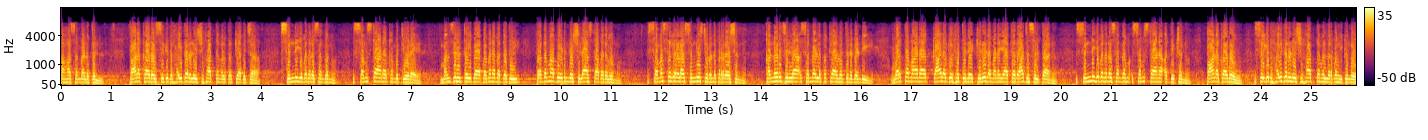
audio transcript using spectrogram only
മഹാസമ്മേളനത്തിൽ പാലക്കാട് സയ്യിദ് ഹൈദർ അലി ശിഹാബ് തങ്ങൾ പ്രഖ്യാപിച്ച സുന്നി യുവജന സംഘം സംസ്ഥാന കമ്മിറ്റിയുടെ മൻസിൽ തൈബ ഭവന പദ്ധതി പ്രഥമ ബീഡിന്റെ ശിലാസ്ഥാപനവും സമസ്ത കേരള സുന്നി സ്റ്റുഡന്റ് ഫെഡറേഷൻ കണ്ണൂർ ജില്ലാ സമ്മേളന പ്രഖ്യാപനത്തിന് വേണ്ടി വർത്തമാന കാലഗേഹത്തിലെ കിരീടമണയാത്ത രാജസുൽത്താൻ സുന്നി യുവജന സംഘം സംസ്ഥാന അധ്യക്ഷൻ പാണക്കാട് സയ്യിദ് ഹൈദർ അലി ഷിഹാബ് തങ്ങൾ നിർവഹിക്കുന്നു.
